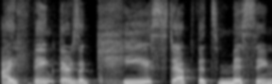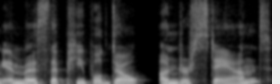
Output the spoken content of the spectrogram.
I think there's a key step that's missing in this that people don't understand.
